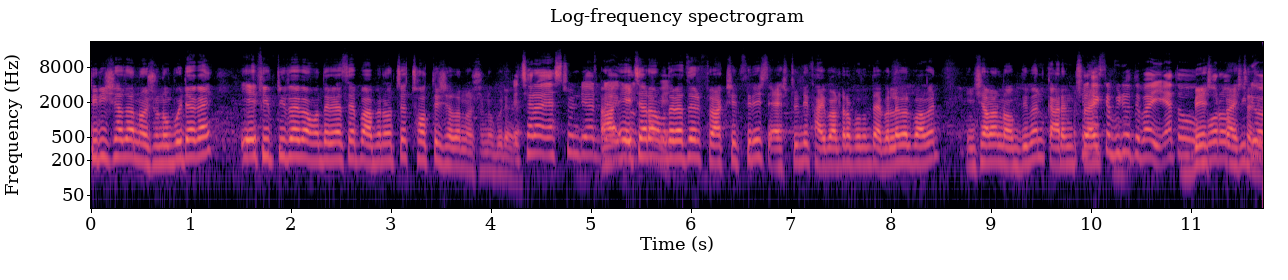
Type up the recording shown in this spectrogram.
তিরিশ হাজার নয়শো নব্বই টাকায়। এ ফিফটি ফাইভ আমাদের কাছে পাবেন হচ্ছে ছত্রিশ হাজার নয়শো নব্বই টাকা এছাড়া এস টোয়েন্টি এছাড়া আমাদের কাছে flagship series S twenty five ultra পর্যন্ত অ্যাভেলেবেল পাবেন। ইনশাল্লাহ নক দিবেন। কারেন্ট প্রাইস একটা ভিডিওতে ভাই এত বড় ভিডিও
